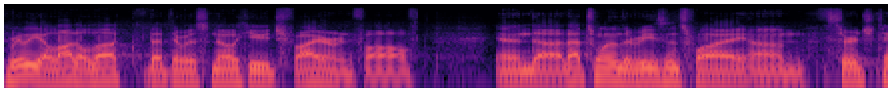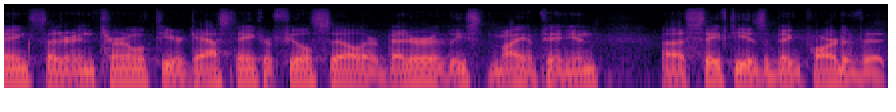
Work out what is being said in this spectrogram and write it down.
really a lot of luck that there was no huge fire involved. And uh, that's one of the reasons why um, surge tanks that are internal to your gas tank or fuel cell are better, at least in my opinion. Uh, safety is a big part of it.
